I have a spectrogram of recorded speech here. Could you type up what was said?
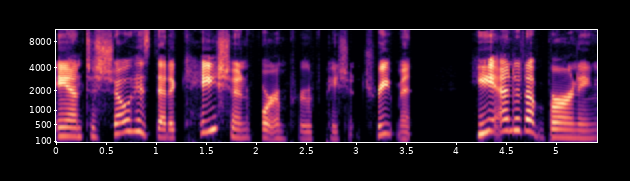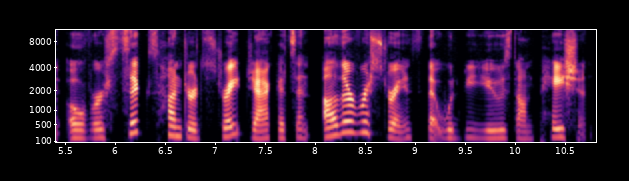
And to show his dedication for improved patient treatment, he ended up burning over 600 straitjackets and other restraints that would be used on patients.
